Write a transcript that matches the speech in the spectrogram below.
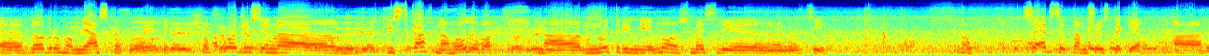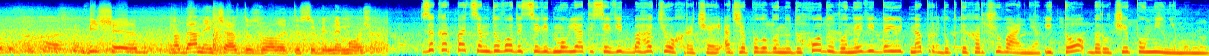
е, доброго м'яска купити. Обходжуся на кістках, на головах, на внутрішні, ну, в смислі е, ці, ну, серце там щось таке. А більше на даний час дозволити собі не можу. Закарпатцям доводиться відмовлятися від багатьох речей, адже половину доходу вони віддають на продукти харчування, і то беручи по мінімуму.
